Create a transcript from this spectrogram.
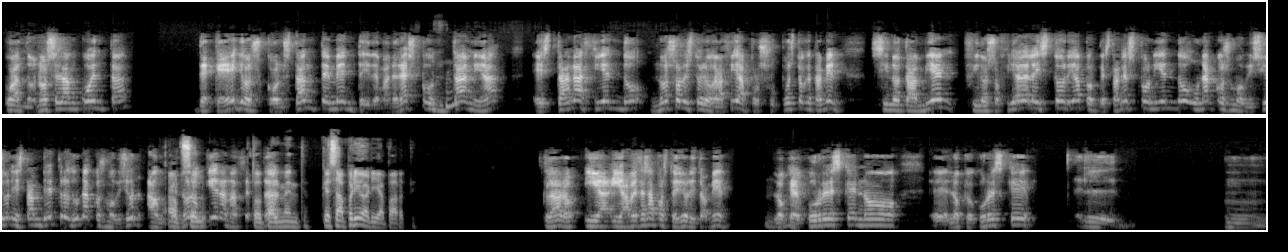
Cuando no se dan cuenta de que ellos constantemente y de manera espontánea están haciendo no solo historiografía, por supuesto que también, sino también filosofía de la historia, porque están exponiendo una cosmovisión y están dentro de una cosmovisión, aunque no lo quieran hacer. Totalmente, que es a priori aparte. Claro, y a, veces a posteriori también. Lo que ocurre es que no, eh, lo que ocurre es que mm,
